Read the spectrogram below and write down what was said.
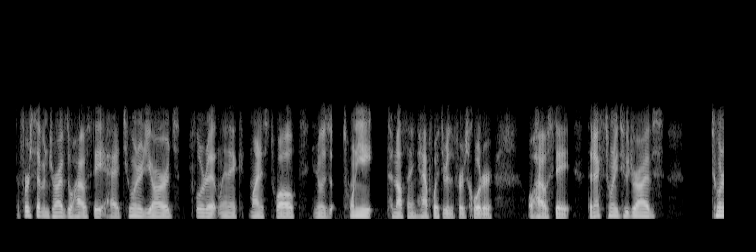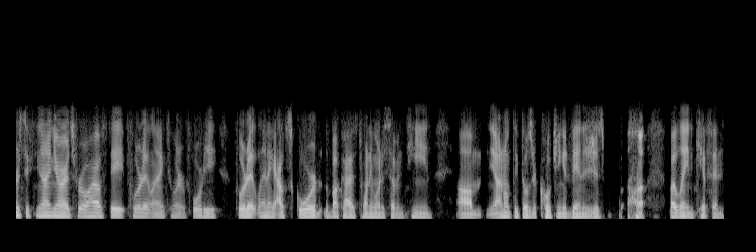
The first seven drives, Ohio State had 200 yards, Florida Atlantic minus 12, and it was 28 to nothing halfway through the first quarter. Ohio State. The next 22 drives, 269 yards for Ohio State. Florida Atlantic 240. Florida Atlantic outscored the Buckeyes 21 to 17. Um, yeah, I don't think those are coaching advantages by Lane Kiffin.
